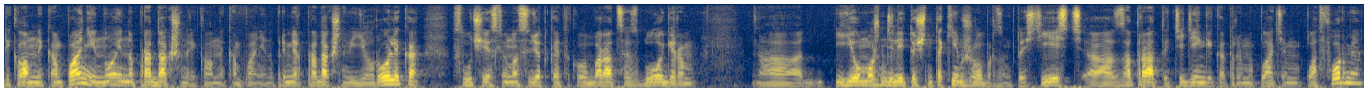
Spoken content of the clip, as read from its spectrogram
рекламной кампании, но и на продакшн рекламной кампании. Например, продакшн видеоролика. В случае, если у нас идет какая-то коллаборация с блогером, а, ее можно делить точно таким же образом. То есть есть а, затраты, те деньги, которые мы платим платформе,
